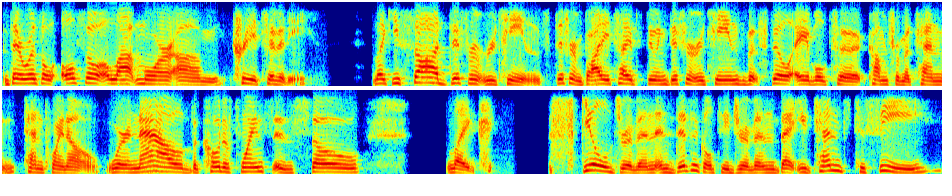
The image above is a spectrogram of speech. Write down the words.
there was also a lot more um, creativity. Like you saw different routines, different body types doing different routines, but still able to come from a 10 10.0. Where now the code of points is so like skill driven and difficulty driven that you tend to see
